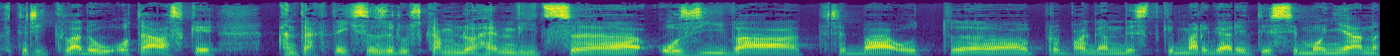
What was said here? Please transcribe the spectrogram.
kteří kladou otázky, tak teď se z Ruska mnohem víc eh, ozývá, třeba od eh, propagandistky Margarity Simonian,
